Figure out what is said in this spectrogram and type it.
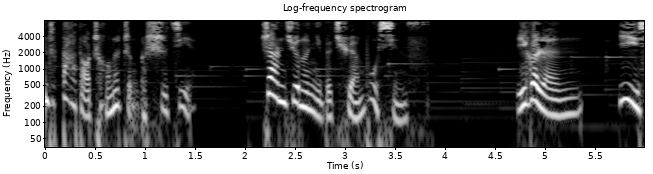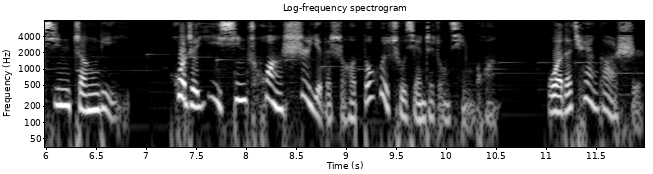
至大到成了整个世界，占据了你的全部心思。一个人一心争利益或者一心创事业的时候，都会出现这种情况。我的劝告是：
